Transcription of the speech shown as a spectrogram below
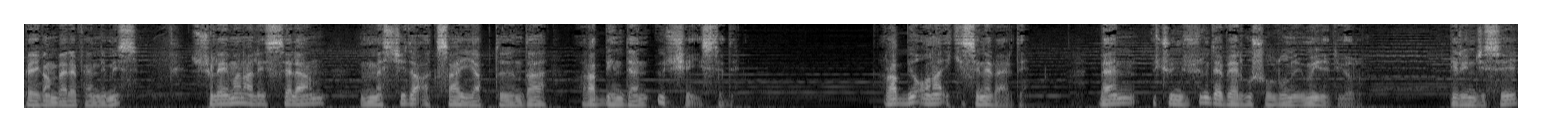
Peygamber Efendimiz Süleyman aleyhisselam Mescid-i Aksa'yı yaptığında Rabbinden üç şey istedi. Rabbi ona ikisini verdi. Ben üçüncüsünü de vermiş olduğunu ümit ediyorum. Birincisi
